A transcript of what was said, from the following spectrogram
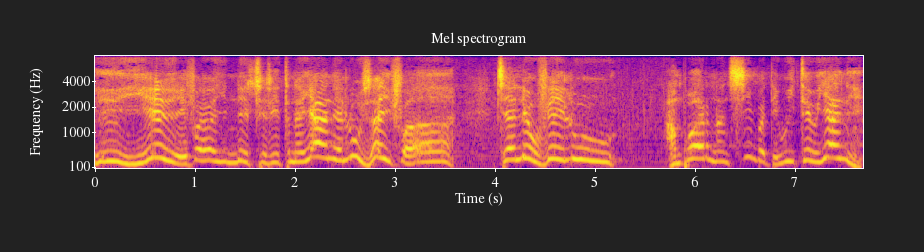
Ie efa neritreretina ihany aloha zay fa tsy aleo ve aloha amboarina ny simba de ho hita eo ihany e.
